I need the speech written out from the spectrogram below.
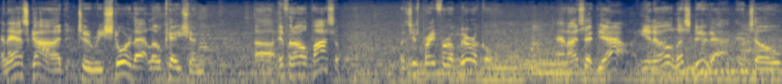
and ask God to restore that location uh, if at all possible. Let's just pray for a miracle. And I said, yeah, you know, let's do that. And so,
